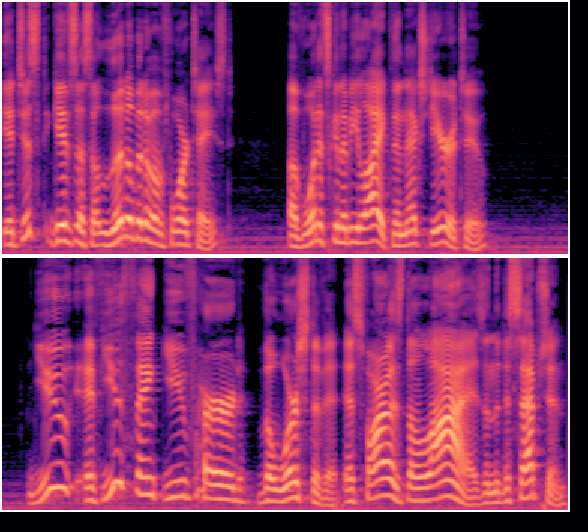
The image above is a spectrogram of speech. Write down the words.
It just gives us a little bit of a foretaste of what it's going to be like the next year or two. You, if you think you've heard the worst of it, as far as the lies and the deception,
